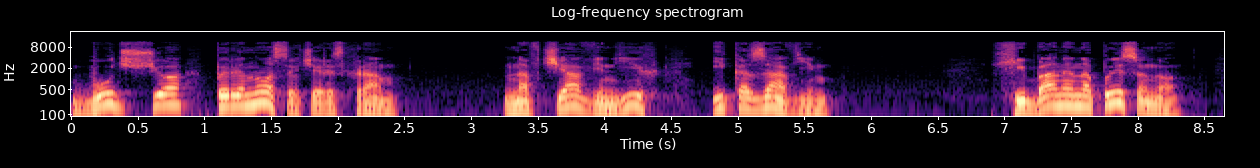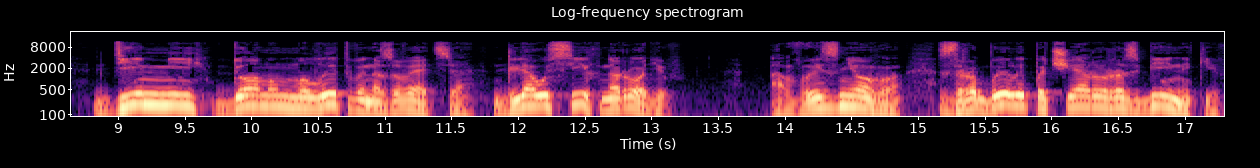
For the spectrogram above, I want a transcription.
будь-що переносив через храм. Навчав він їх і казав їм Хіба не написано Дім мій домом молитви назоветься для усіх народів, а ви з нього зробили печеру розбійників.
